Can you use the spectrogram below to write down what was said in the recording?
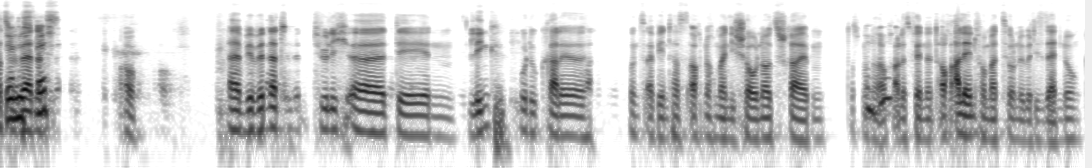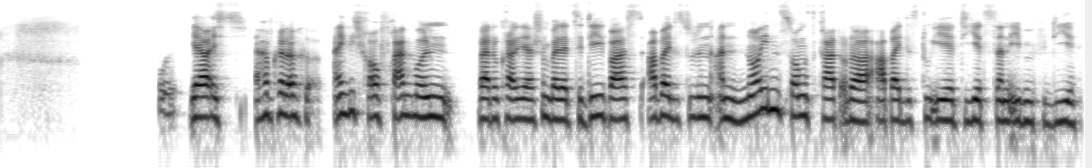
Also ja, nicht schlecht. Oh. Äh, wir werden natürlich äh, den Link, wo du gerade uns erwähnt hast, auch nochmal in die Show Notes schreiben, dass man mhm. auch alles findet, auch alle Informationen über die Sendung. Cool. Ja, ich habe gerade auch eigentlich auch fragen wollen, weil du gerade ja schon bei der CD warst, arbeitest du denn an neuen Songs gerade oder arbeitest du ihr die jetzt dann eben für die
